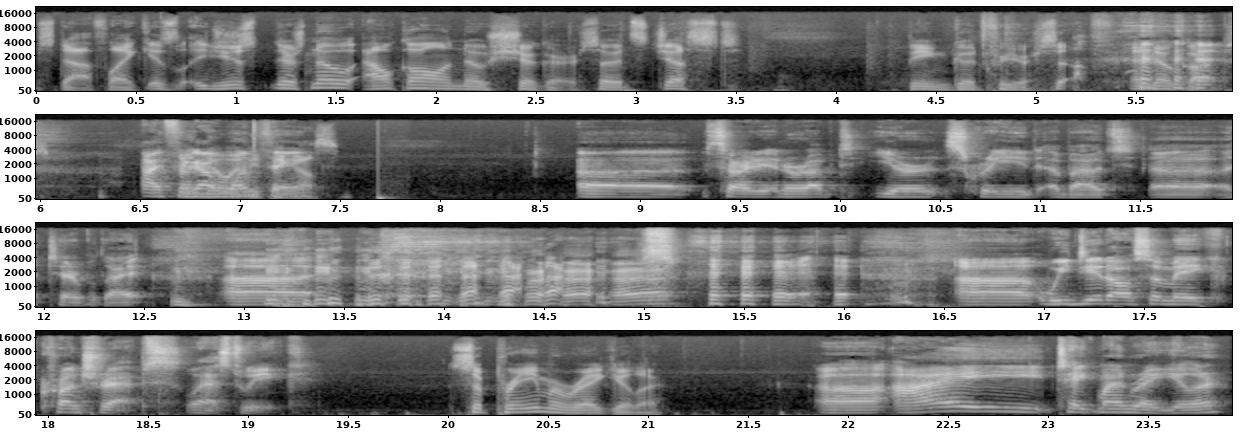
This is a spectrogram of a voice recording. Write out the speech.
stuff. Like is you just there's no alcohol and no sugar, so it's just being good for yourself and no carbs. I forgot no one anything thing. else. Uh, sorry to interrupt your screed about uh, a terrible diet. Uh, uh, we did also make crunch wraps last week. Supreme or regular? Uh, I take mine regular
